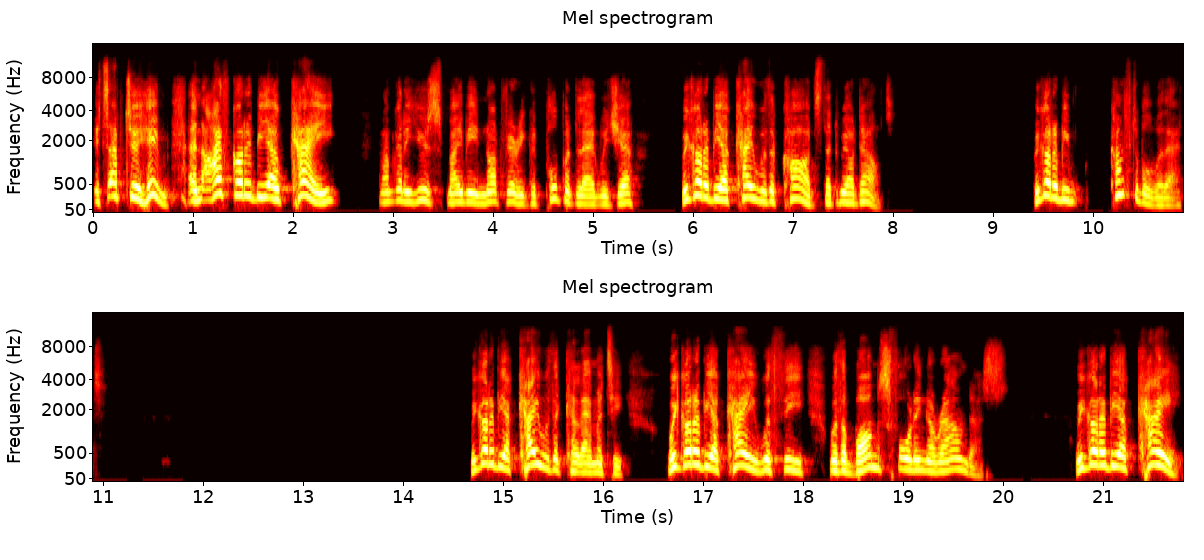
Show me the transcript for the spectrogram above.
It's up to him. And I've got to be okay. And I'm going to use maybe not very good pulpit language here. We've got to be okay with the cards that we are dealt. We've got to be comfortable with that. We've got to be okay with the calamity. We got to be okay with the with the bombs falling around us. We got to be okay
